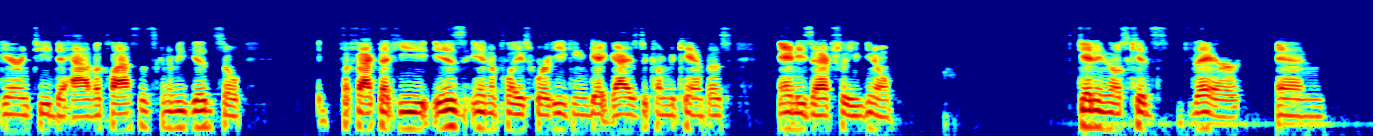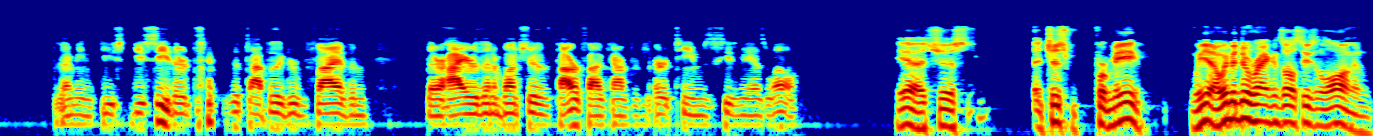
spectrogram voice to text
guaranteed to have a class that's going to be good. So the fact that he is in a place where he can get guys to come to campus and he's actually, you know, getting those kids there and I mean, you you see they're the top of the group of 5 and they're higher than a bunch of Power 5 conference or teams, excuse me, as well. Yeah, it's just it's just for me we, you know, we've been doing rankings all season long, and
